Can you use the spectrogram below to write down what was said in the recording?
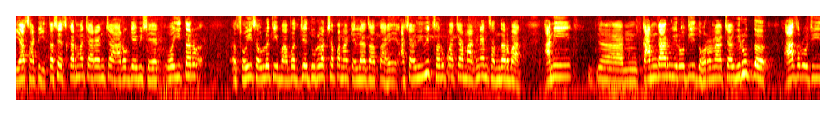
यासाठी तसेच कर्मचाऱ्यांच्या आरोग्यविषयक व इतर सोयी सवलतीबाबत जे दुर्लक्षपणा केल्या जात आहे अशा विविध स्वरूपाच्या मागण्यांसंदर्भात आणि कामगार विरोधी धोरणाच्या विरुद्ध आज रोजी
